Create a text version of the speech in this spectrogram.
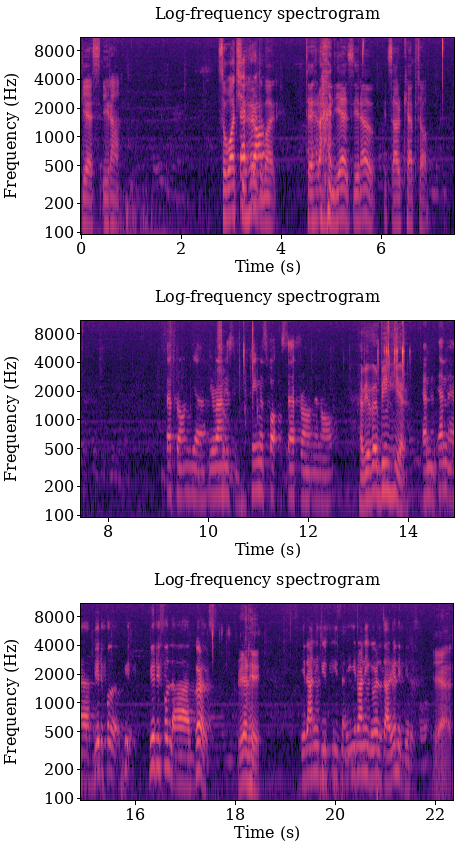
Yes, Iran. So what you heard Tehran? about Tehran? Yes, you know, it's our capital. Saffron. Yeah, Iran So- is famous for saffron and all. Have you ever been here? And and uh, beautiful, be- beautiful uh, girls. Really? Irani beauties. Irani girls are really beautiful. Yes,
